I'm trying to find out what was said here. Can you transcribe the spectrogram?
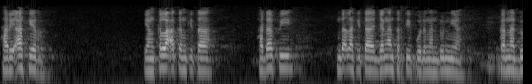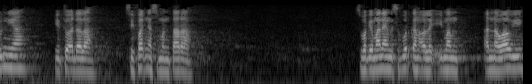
hari akhir yang kelak akan kita hadapi, hendaklah kita jangan tertipu dengan dunia, karena dunia itu adalah sifatnya sementara. Sebagaimana yang disebutkan oleh Imam An-Nawawi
